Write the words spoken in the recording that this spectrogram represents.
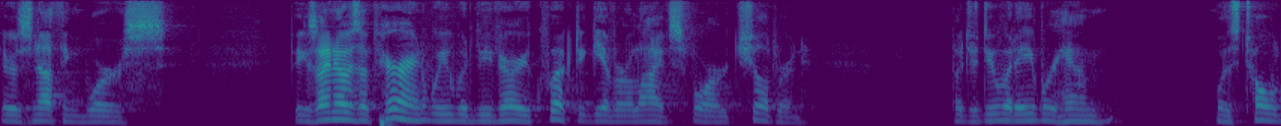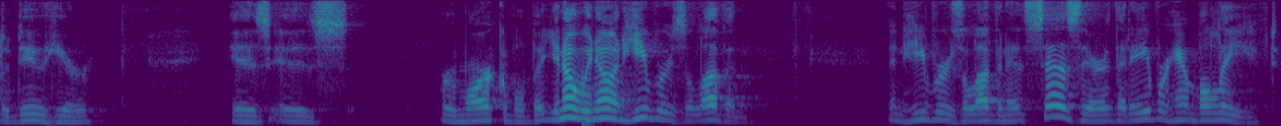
there's nothing worse. Because I know as a parent, we would be very quick to give our lives for our children. But to do what Abraham was told to do here is, is remarkable. But you know, we know in Hebrews 11, in Hebrews 11, it says there that Abraham believed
